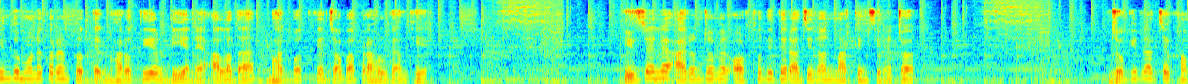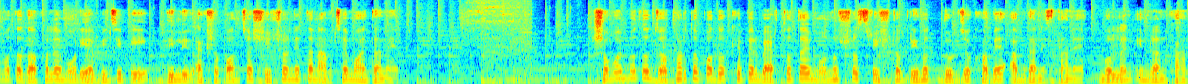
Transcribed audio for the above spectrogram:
হিন্দু মনে করেন প্রত্যেক ভারতীয়র ডিএনএ আলাদা, ভাগবতকে জবাব রাহুল গান্ধীর। ইসরায়েলে আয়রন ডোমের অর্থ দিতে রাজি নন মার্কিন সিনেটর। যোগীর রাজ্যে ক্ষমতা দখলে মরিয়া বিজেপি, দিল্লির একশো পঞ্চাশ শীর্ষ নেতা নামছে ময়দানে। সময়মতো যথার্থ পদক্ষেপের ব্যর্থতায় মনুষ্য সৃষ্ট বৃহৎ দুর্যোগ হবে আফগানিস্তানে, বললেন ইমরান খান।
